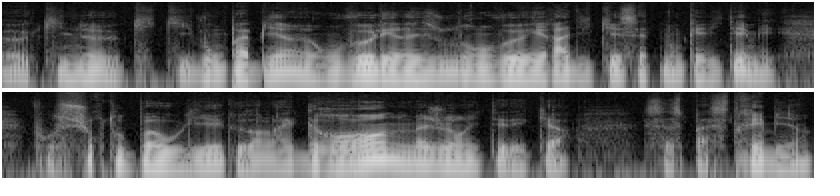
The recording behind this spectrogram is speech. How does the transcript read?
euh, qui ne qui, vont pas bien, on veut les résoudre, on veut éradiquer cette non-qualité, mais il faut surtout pas oublier que dans la grande majorité des cas, ça se passe très bien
